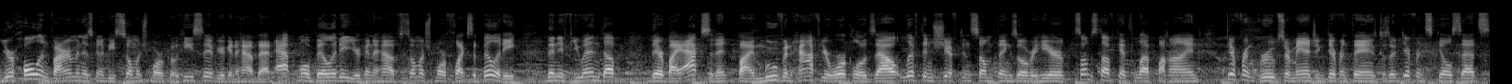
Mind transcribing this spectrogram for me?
your whole environment is going to be so much more cohesive, you're going to have that app mobility, you're going to have so much more flexibility than if you end up there by accident by moving half your workloads out, lift and shift in some things over here, some stuff gets left behind, different groups are managing different things because they're different skill sets.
